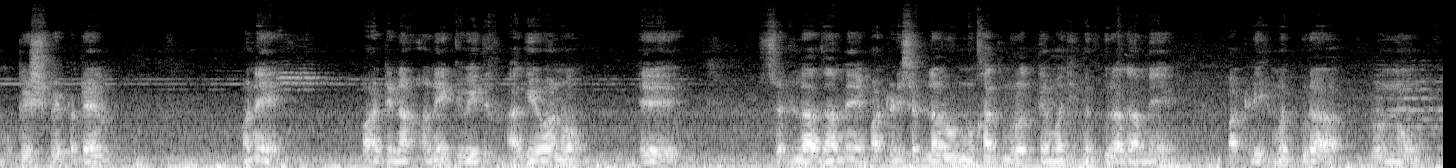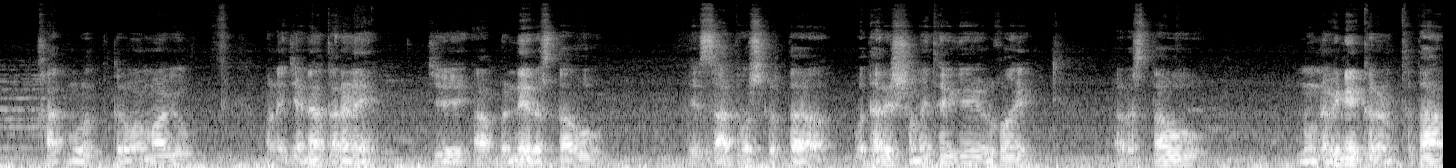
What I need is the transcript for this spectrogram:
મુકેશભાઈ પટેલ અને પાર્ટીના અનેકવિધ આગેવાનો એ સડલા ગામે પાટડી સડલા રોડનું ખાતમુહૂર્ત તેમજ હિંમતપુરા ગામે પાટડી હિંમતપુરા રોડનું ખાતમુહૂર્ત કરવામાં આવ્યું અને જેના કારણે જે આ બંને રસ્તાઓ એ સાત વર્ષ કરતાં વધારે સમય થઈ ગયેલ હોય રસ્તાઓનું નવીનીકરણ થતાં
